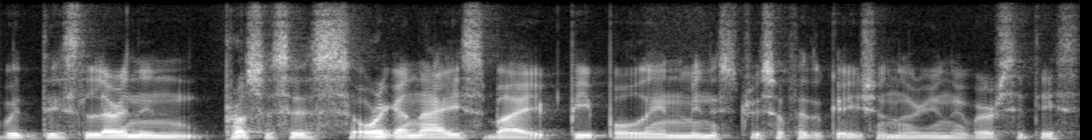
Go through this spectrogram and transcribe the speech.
with these learning processes organized by people in ministries of education or universities.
